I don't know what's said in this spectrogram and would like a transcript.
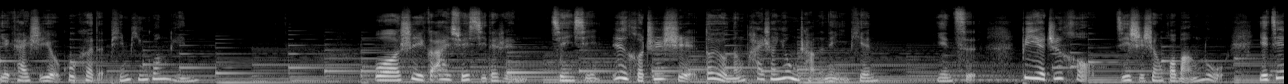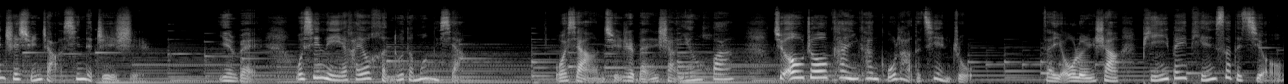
也开始有顾客的频频光临。我是一个爱学习的人，坚信任何知识都有能派上用场的那一天，因此毕业之后，即使生活忙碌，也坚持寻找新的知识。因为我心里还有很多的梦想，我想去日本赏樱花，去欧洲看一看古老的建筑，在游轮上品一杯甜涩的酒。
